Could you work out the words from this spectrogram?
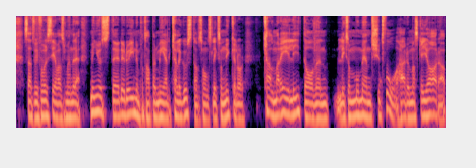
så att vi får väl se vad som händer där. Men just eh, det du är inne på tappen med Kalle Gustafssons liksom, nyckelroll. Kalmar är lite av en liksom, moment 22 här hur man ska göra.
